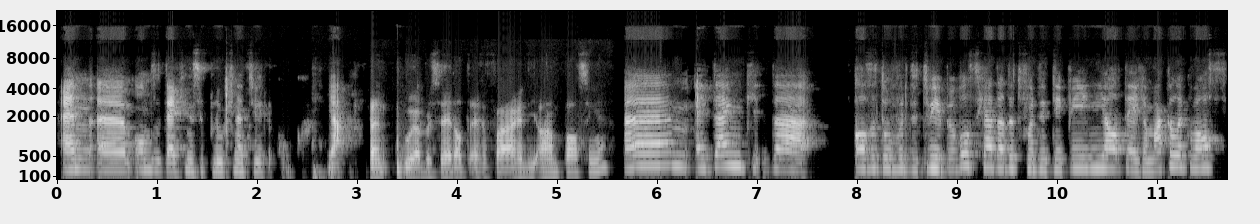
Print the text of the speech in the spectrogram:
En ehm, onze technische ploeg natuurlijk ook. Ja. En hoe hebben zij dat ervaren, die aanpassingen? Ehm, ik denk dat als het over de twee bubbels gaat, dat het voor de TP niet altijd gemakkelijk was.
